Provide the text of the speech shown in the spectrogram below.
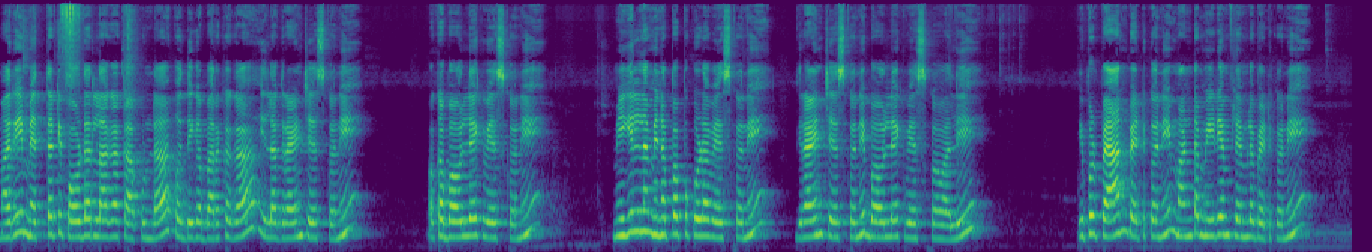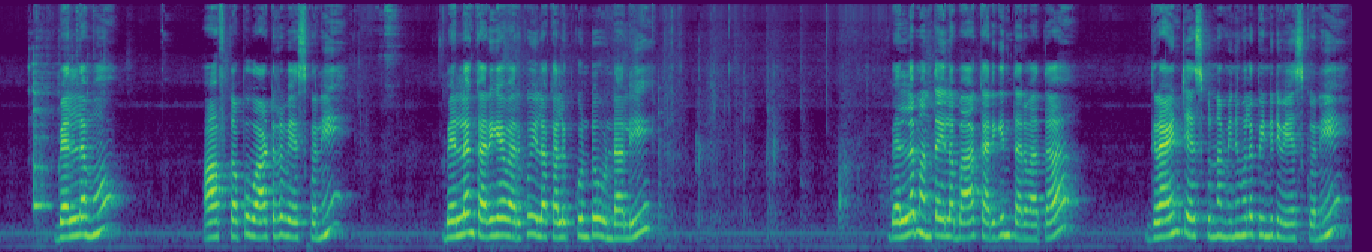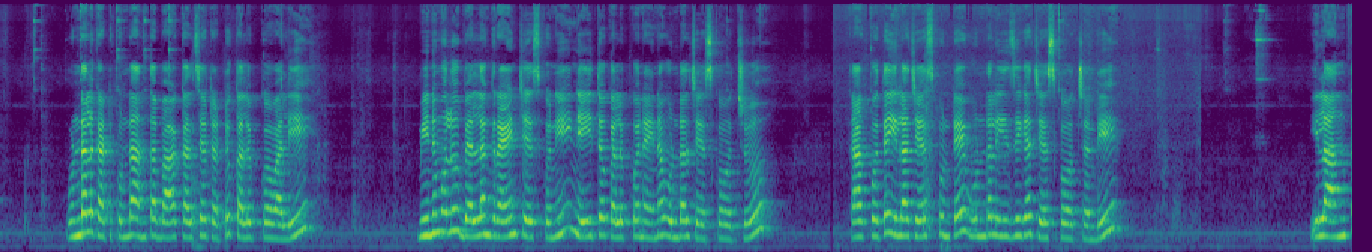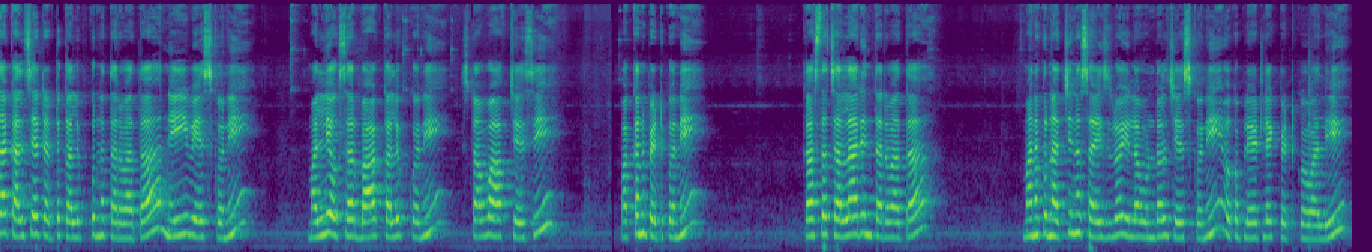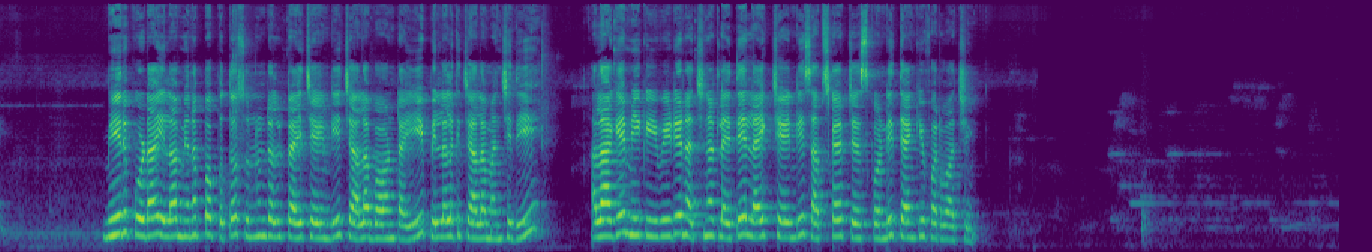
మరీ మెత్తటి పౌడర్ లాగా కాకుండా కొద్దిగా బరకగా ఇలా గ్రైండ్ చేసుకొని ఒక బౌల్లోకి వేసుకొని మిగిలిన మినపప్పు కూడా వేసుకొని గ్రైండ్ చేసుకొని బౌల్లోకి వేసుకోవాలి. ఇప్పుడు ప్యాన్ పెట్టుకొని మంట మీడియం ఫ్లేమ్లో పెట్టుకొని బెల్లము హాఫ్ కప్పు వాటర్ వేసుకొని బెల్లం కరిగే వరకు ఇలా కలుపుకుంటూ ఉండాలి. బెల్లం అంతా ఇలా బాగా కరిగిన తర్వాత గ్రైండ్ చేసుకున్న మినుముల పిండిని వేసుకొని ఉండలు కట్టకుండా అంతా బాగా కలిసేటట్టు కలుపుకోవాలి. మినుములు బెల్లం గ్రైండ్ చేసుకొని నెయ్యితో కలుపుకొని అయినా ఉండలు చేసుకోవచ్చు. కాకపోతే ఇలా చేసుకుంటే ఉండలు ఈజీగా చేసుకోవచ్చండి. ఇలా అంతా కలిసేటట్టు కలుపుకున్న తర్వాత నెయ్యి వేసుకొని మళ్ళీ ఒకసారి బాగా కలుపుకొని స్టవ్ ఆఫ్ చేసి పక్కన పెట్టుకొని కాస్త చల్లారిన తర్వాత మనకు నచ్చిన సైజులో ఇలా ఉండలు చేసుకొని ఒక ప్లేట్లోకి పెట్టుకోవాలి. మీరు కూడా ఇలా మినప్పప్పుతో సున్నుండలు ట్రై చేయండి. చాలా బాగుంటాయి. పిల్లలకి చాలా మంచిది. అలాగే మీకు ఈ వీడియో నచ్చినట్లయితే లైక్ చేయండి సబ్స్క్రైబ్ చేసుకోండి. Thank you for watching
